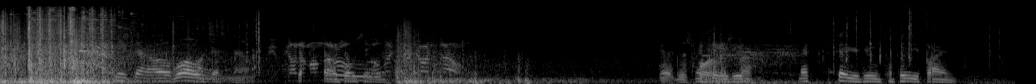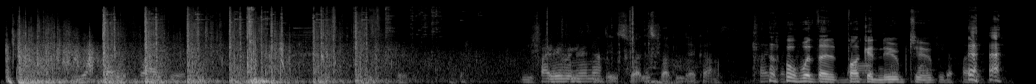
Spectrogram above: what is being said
Take that out of Whoa. context now. We've got him on Oh, the don't road. take it Don't in let you guard down. Yeah, just Next for day, dude. man. You're doing completely fine. You got fucking flag here. You streaming right now? Dude, sweating his fucking dick off. With a fucking noob tube.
